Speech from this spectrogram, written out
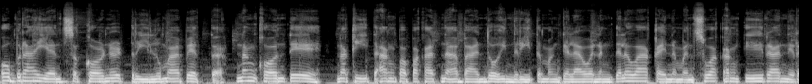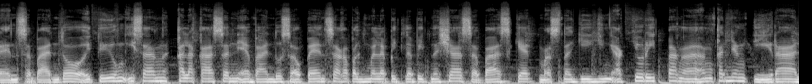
O'Brien sa corner 3 lumapit ng konti. Nakita ang papakat na abando inrita manggalawan ng dalawa kaya naman swak ang tira ni Ren sa bando. Ito yung isang kalakasan ni Abando sa opensa kapag malapit-lapit na siya sa basket mas nagiging accurate pa nga ang kanyang tira.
